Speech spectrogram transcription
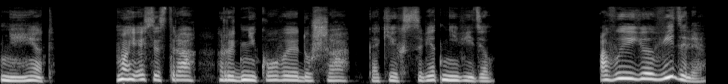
«Нет. Моя сестра — родниковая душа, каких свет не видел. А вы ее видели?»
